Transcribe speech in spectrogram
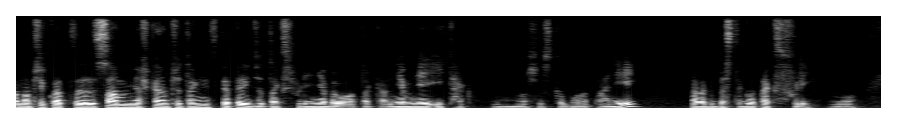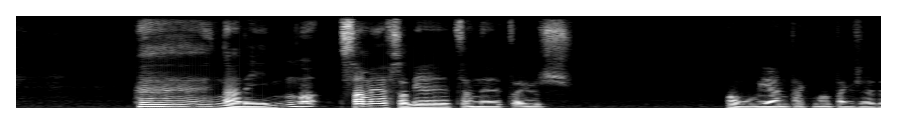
bo na przykład e, sam mieszkałem przy takim sklepie, gdzie tax free nie było taka, niemniej i tak mimo wszystko było taniej, nawet bez tego tax free. No. Eee, No ale no, same w sobie ceny to już omówiłem, tak, no, także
